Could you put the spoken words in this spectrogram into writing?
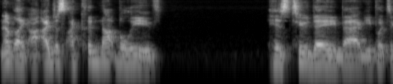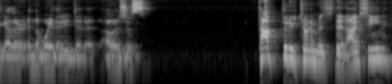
never. like I, I just I could not believe his two day bag he put together in the way that he did it. I was just top three tournaments that I've seen.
